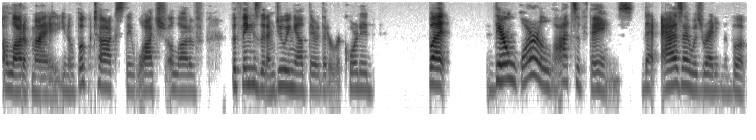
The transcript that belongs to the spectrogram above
a lot of my you know book talks. They watch a lot of the things that i'm doing out there that are recorded. But there were lots of things that as i was writing the book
